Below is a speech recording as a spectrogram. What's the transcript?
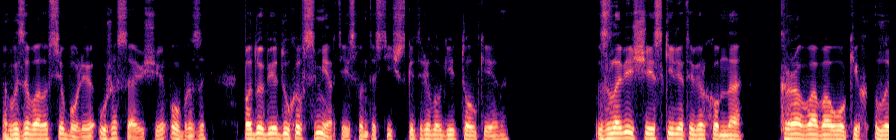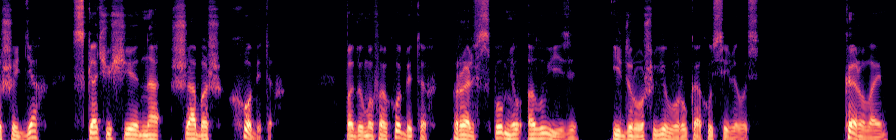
вызывало все более ужасающие образы, подобие духов смерти из фантастической трилогии Толкиена. Зловещие скелеты верхом на кровавооких лошадях, скачущие на шабаш хоббитов. Подумав о хоббитах, Ральф вспомнил о Луизе, и дрожь в его руках усилилась. Кэролайн,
